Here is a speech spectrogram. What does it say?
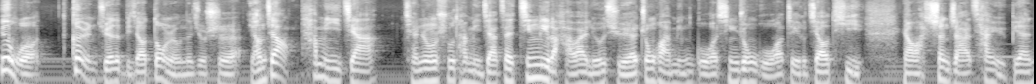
因为我个人觉得比较动容的就是杨绛他们一家。钱钟书他们一家在经历了海外留学、中华民国、新中国这个交替，然后甚至还参与编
